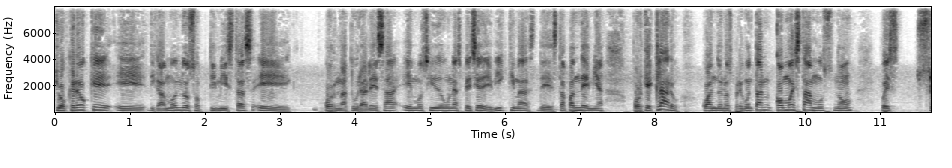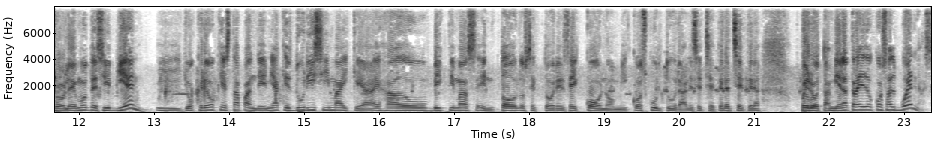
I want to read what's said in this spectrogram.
Yo creo que, eh, digamos, los optimistas eh, por naturaleza hemos sido una especie de víctimas de esta pandemia, porque claro, cuando nos preguntan cómo estamos, ¿no? Pues solemos decir bien, y yo creo que esta pandemia que es durísima y que ha dejado víctimas en todos los sectores económicos, culturales, etcétera, etcétera, pero también ha traído cosas buenas.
